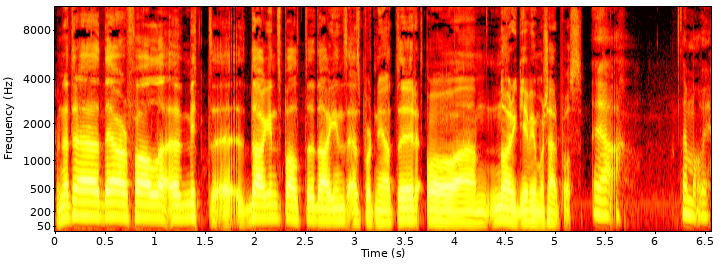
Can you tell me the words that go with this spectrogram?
Men jeg tror det er i hvert fall eh, mitt, eh, dagens spalte, dagens e-sportnyheter. Og um, Norge, vi må skjerpe oss. Ja, det må vi.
